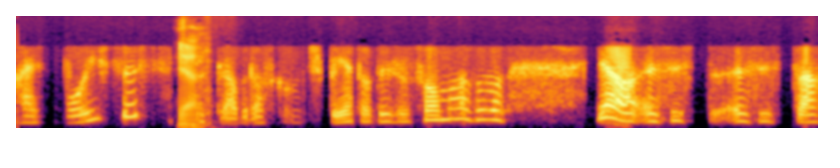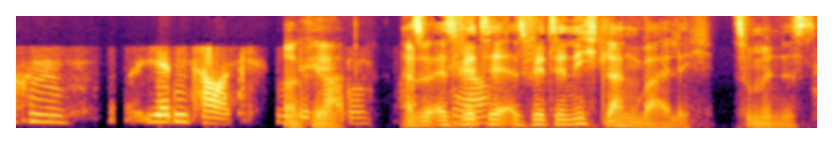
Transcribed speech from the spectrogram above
heißt Voices. Ja. Ich glaube, das kommt später dieses Sommer. Also, ja, es ist, es ist Sachen jeden Tag, würde ich Okay. sagen. Also es Ja. wird dir, es wird dir nicht langweilig, zumindest.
